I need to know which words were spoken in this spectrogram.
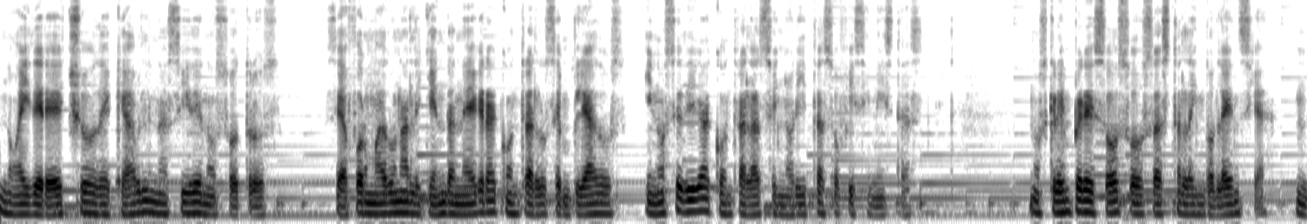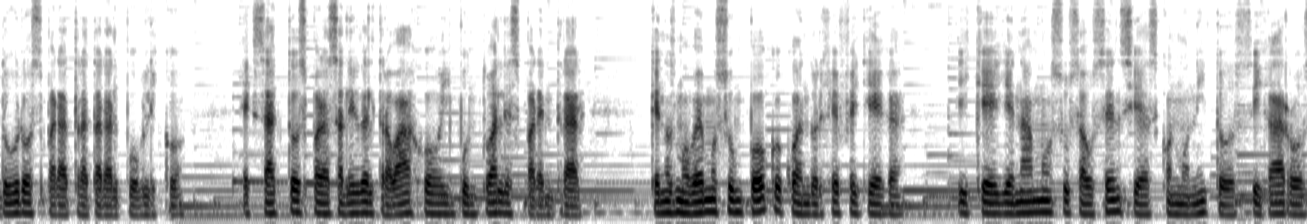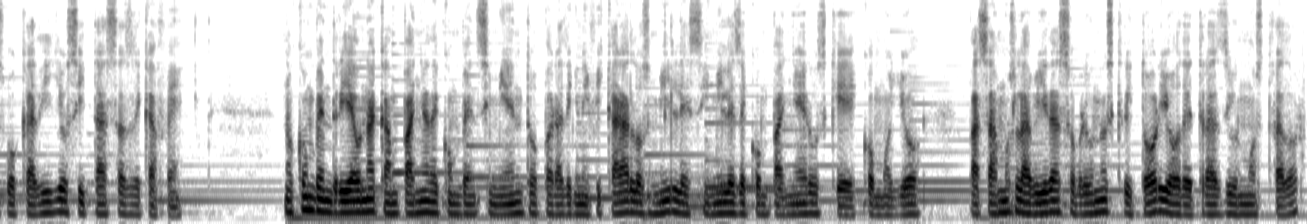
No hay derecho de que hablen así de nosotros. Se ha formado una leyenda negra contra los empleados y no se diga contra las señoritas oficinistas. Nos creen perezosos hasta la indolencia, duros para tratar al público, exactos para salir del trabajo, impuntuales para entrar, que nos movemos un poco cuando el jefe llega y que llenamos sus ausencias con monitos, cigarros, bocadillos y tazas de café. ¿No convendría una campaña de convencimiento para dignificar a los miles y miles de compañeros que, como yo, pasamos la vida sobre un escritorio o detrás de un mostrador?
